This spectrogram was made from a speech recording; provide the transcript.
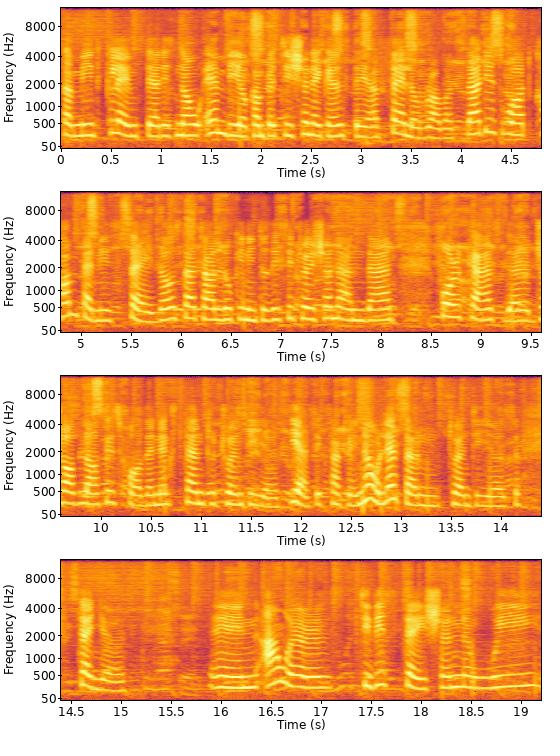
submit claims, there is no envy or competition against their fellow robots. That is what companies say, those that are looking into this situation and that forecast the job losses for the next 10 to 20 years. Yes, exactly. No, less than 20 years, 10 years. In our TV station, we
